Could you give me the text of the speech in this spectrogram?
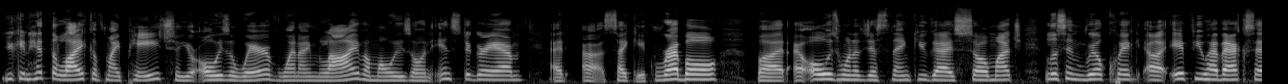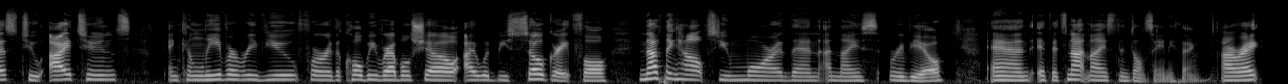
You can hit the like of my page so you're always aware of when I'm live. I'm always on Instagram at uh, Psychic Rebel. But I always want to just thank you guys so much. Listen, real quick, uh, if you have access to iTunes, and can leave a review for the Colby Rebel Show, I would be so grateful. Nothing helps you more than a nice review. And if it's not nice, then don't say anything. All right?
